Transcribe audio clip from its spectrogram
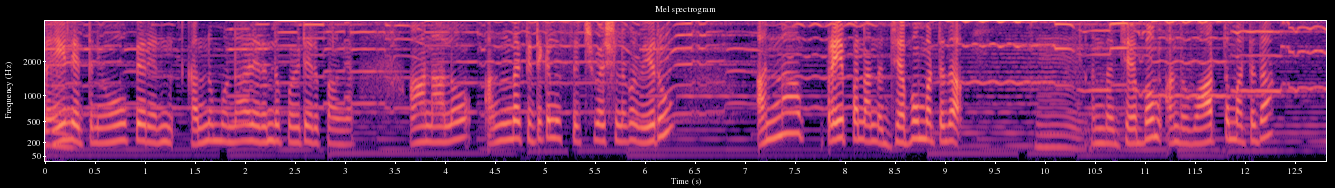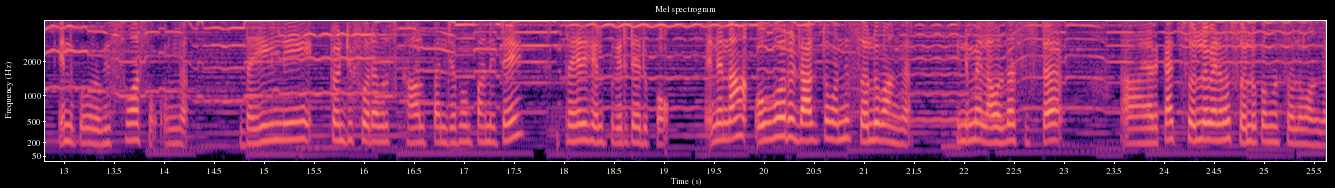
டெய்லி எத்தனையோ பேர் கண்ணு முன்னாடி இறந்து போயிட்டே இருப்பாங்க. ஆனாலும் அந்த கிரிட்டிக்கல் சுச்சுவேஷனில் கூட வெறும் அண்ணா ப்ரே பண்ண அந்த ஜெபம் மட்டும்தான். அந்த ஜெபம் அந்த வார்த்தை மட்டும்தான் எனக்கு ஒரு விசுவாசம் உள்ள. Daily twenty four hours call பண்ணி ஜெபம் பண்ணிட்டே ப்ரேயர் ஹெல்ப் கேட்டுகிட்டே இருப்போம். என்னென்னா ஒவ்வொரு டாக்டரும் வந்து சொல்லுவாங்க. இனிமேல் அவள் தான் சிஸ்டர் யாருக்காச்சும் சொல்ல வேணுமோ சொல்லுக்கோங்க சொல்லுவாங்க.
